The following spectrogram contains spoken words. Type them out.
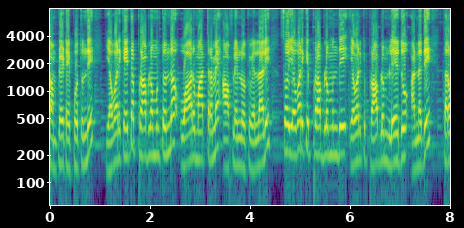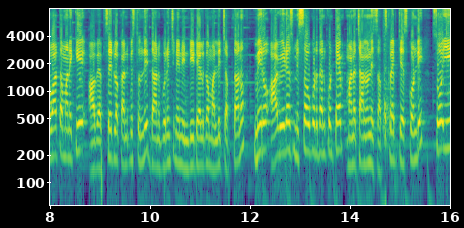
కంప్లీట్ అయిపోతుంది. ఎవరికైతే ప్రాబ్లం ఉంటుందో వారు మాత్రమే ఆఫ్లైన్లోకి వెళ్ళాలి. సో ఎవరికి ప్రాబ్లం ఉంది ఎవరికి ప్రాబ్లం లేదు అన్నది తర్వాత మనకి ఆ వెబ్సైట్లో కనిపిస్తుంది. దాని గురించి నేను ఇన్ డీటెయిల్గా మళ్ళీ చెప్తాను. మీరు ఆ వీడియోస్ మిస్ అవ్వకూడదు అనుకుంటే మన ఛానల్ని సబ్స్క్రైబ్ చేసుకోండి. సో ఈ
